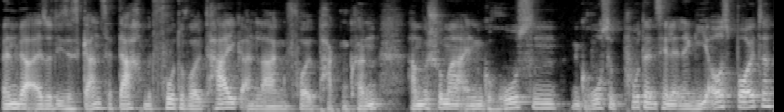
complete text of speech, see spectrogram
Wenn wir also dieses ganze Dach mit Photovoltaikanlagen vollpacken können, haben wir schon mal einen großen, eine große potenzielle Energieausbeute,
